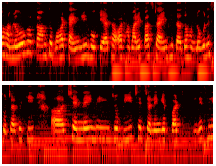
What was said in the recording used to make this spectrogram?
सो हम लोगों का काम तो बहुत टाइमली हो गया था और हमारे पास टाइम भी था तो हम लोगों ने सोचा था कि चेन्नई में जो बीच है चलेंगे बट धीरे धीरे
